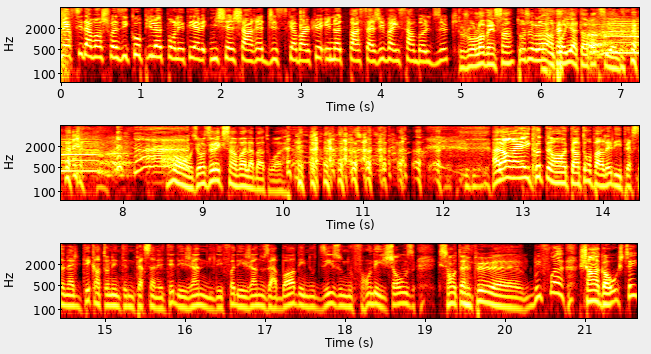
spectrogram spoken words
Merci d'avoir choisi copilote pour l'été avec Michel Charrette, Jessica Barker et notre passager Vincent Bolduc. Toujours là, Vincent? Toujours là, employé à temps partiel. Mon Dieu, on dirait qu'il s'en va à l'abattoir. Alors, hey, écoute, on- tantôt on parlait des personnalités. Quand on est une personnalité, des gens, des fois, des gens nous abordent et nous disent ou nous font des choses qui sont un peu, euh, des fois, champ gauche, tu sais.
